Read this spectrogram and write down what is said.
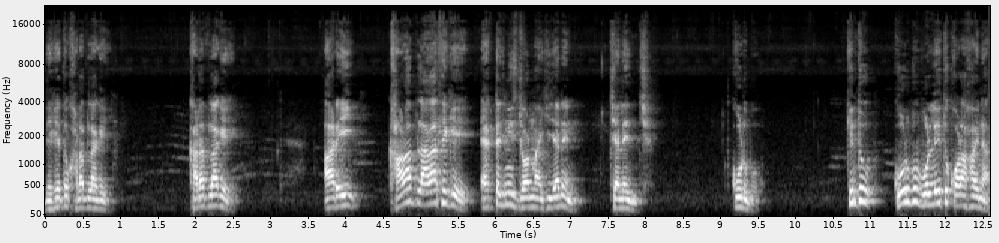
দেখে তো খারাপ লাগেই। খারাপ লাগে। আর এই খারাপ লাগা থেকে একটা জিনিস জন্মায় কি জানেন? চ্যালেঞ্জ করব। কিন্তু করব বললেই তো করা হয় না।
